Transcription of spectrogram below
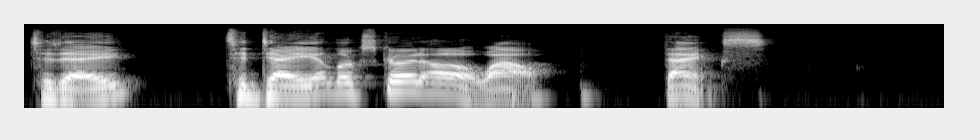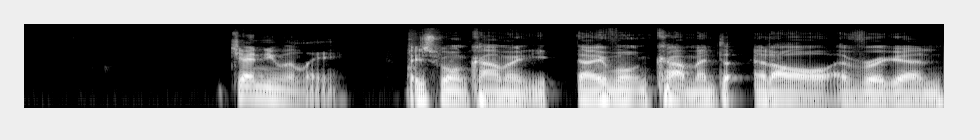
Today? Today it looks good? Oh, wow. Thanks. Genuinely. I just won't comment. I won't comment at all ever again.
